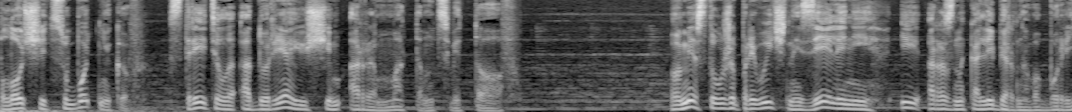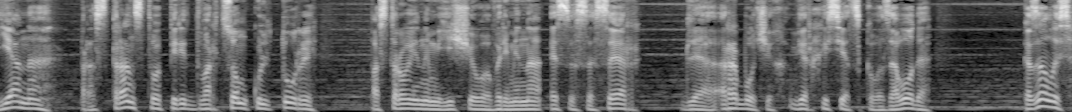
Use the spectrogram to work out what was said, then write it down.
Площадь субботников встретила одуряющим ароматом цветов. Вместо уже привычной зелени и разнокалиберного бурьяна пространство перед Дворцом культуры, построенным еще во времена СССР для рабочих Верхесецкого завода, казалось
